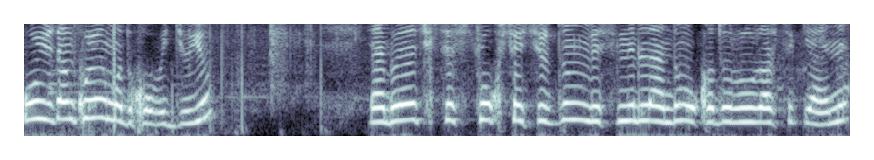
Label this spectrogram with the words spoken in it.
O yüzden koyamadık o videoyu. Yani ben açıkçası çok şaşırdım ve sinirlendim. O kadar uğraştık yani.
